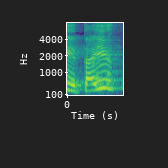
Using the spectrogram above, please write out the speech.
aí, tá aí?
